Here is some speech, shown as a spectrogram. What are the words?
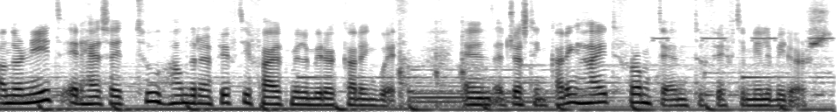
Underneath it has a 255mm cutting width and adjusting cutting height from 10 to 50 mm,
